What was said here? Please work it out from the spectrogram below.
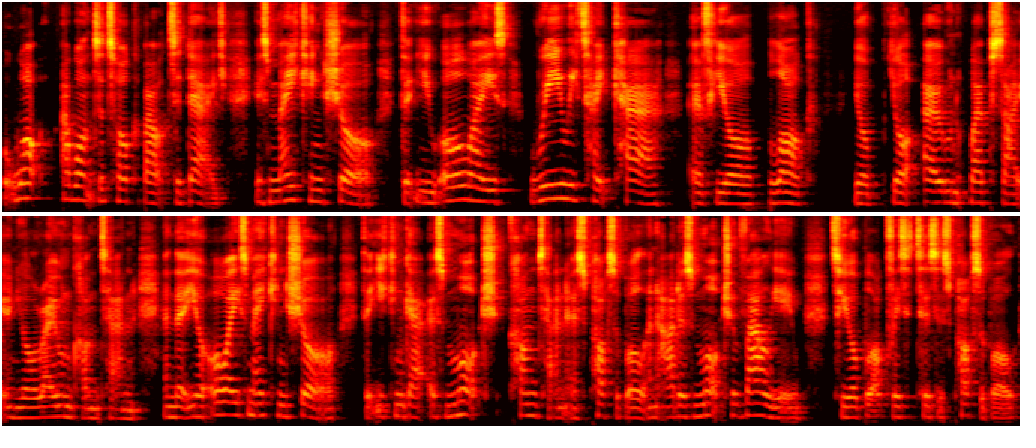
But what I want to talk about today is making sure that you always really take care of your blog your your own website and your own content and that you're always making sure that you can get as much content as possible and add as much value to your blog visitors as possible.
